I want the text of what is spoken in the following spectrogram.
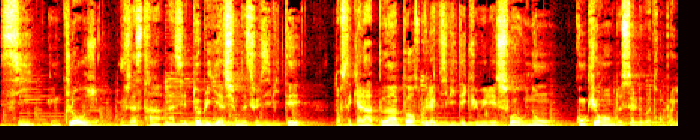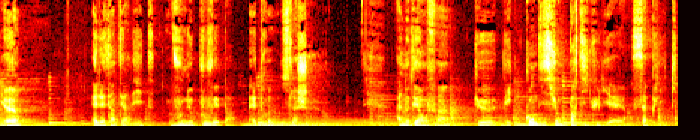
si une clause vous astreint à cette obligation d'exclusivité, dans ces cas-là, peu importe que l'activité cumulée soit ou non concurrente de celle de votre employeur, elle est interdite, vous ne pouvez pas être slasher. À noter enfin que des conditions particulières s'appliquent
